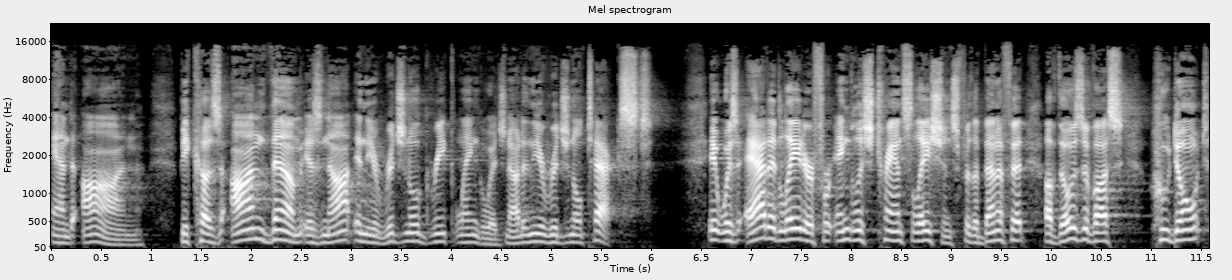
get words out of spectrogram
and on, because on them is not in the original Greek language, not in the original text. It was added later for English translations for the benefit of those of us who don't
